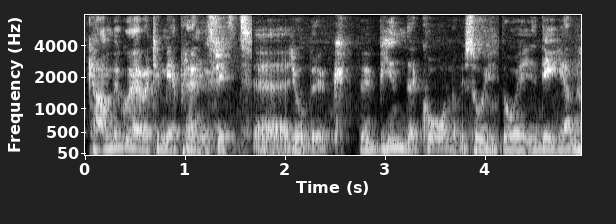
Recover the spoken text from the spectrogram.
Kan vi gå över till mer plöjningsfritt eh, jordbruk? Där vi binder kol och vi såg ju då i DN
